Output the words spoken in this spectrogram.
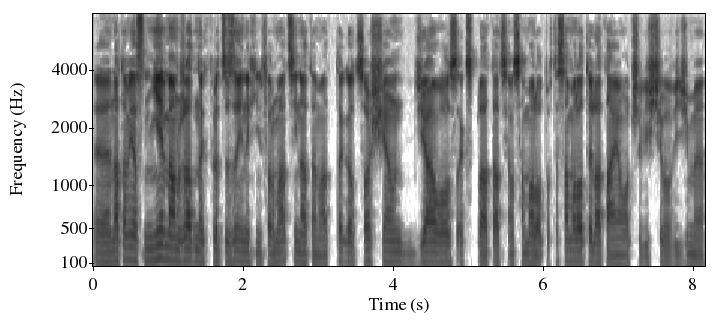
E, natomiast nie mam żadnych precyzyjnych informacji na temat tego, co się działo z eksploatacją samolotów. Te samoloty latają oczywiście, bo widzimy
